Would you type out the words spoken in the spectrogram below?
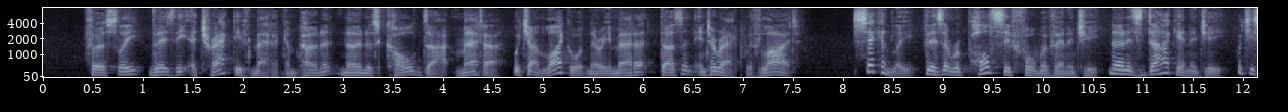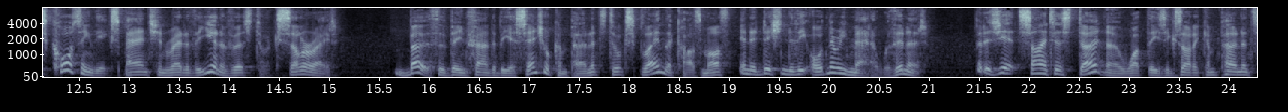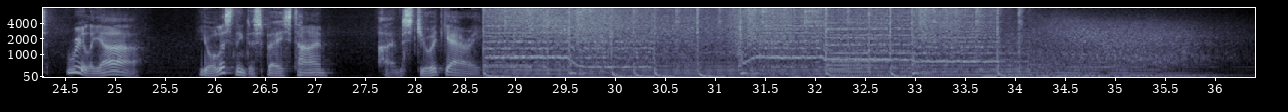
Firstly, there's the attractive matter component known as cold dark matter, which, unlike ordinary matter, doesn't interact with light. Secondly, there's a repulsive form of energy known as dark energy, which is causing the expansion rate of the universe to accelerate. Both have been found to be essential components to explain the cosmos in addition to the ordinary matter within it. But as yet, scientists don't know what these exotic components really are. You're listening to Space Time. I'm Stuart Gary.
